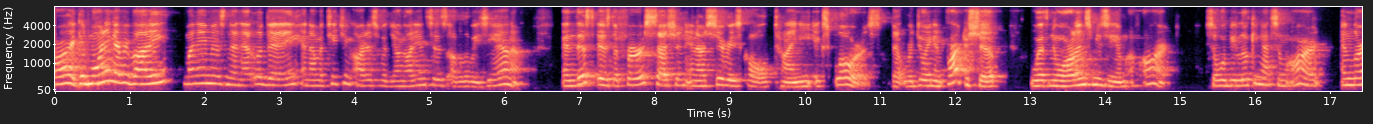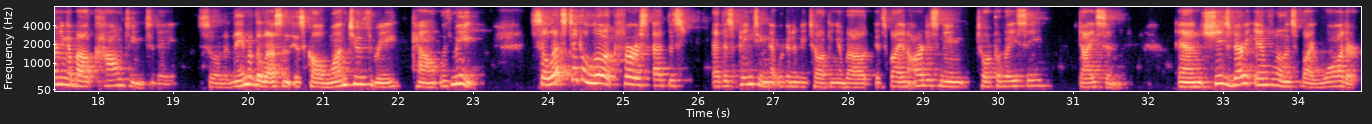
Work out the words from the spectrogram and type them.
All right, good morning, everybody. My name is Nanette Ledet, and I'm a teaching artist with Young Audiences of Louisiana. And this is the first session in our series called Tiny Explorers that we're doing in partnership with New Orleans Museum of Art. So we'll be looking at some art and learning about counting today. So the name of the lesson is called One, Two, Three, Count with Me. So let's take a look first at this at this painting that we're going to be talking about. It's by an artist named Torkwase Dyson. And she's very influenced by water.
